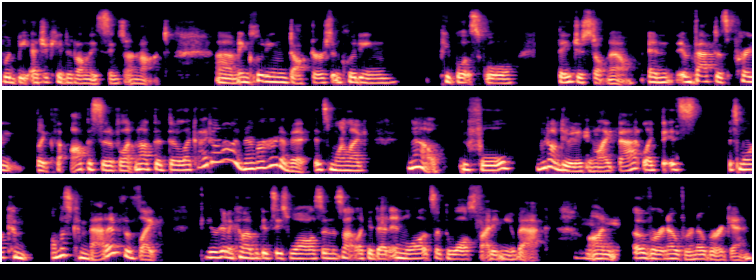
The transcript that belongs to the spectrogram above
would be educated on these things are not, um, including doctors, including people at school they just don't know. And in fact it's pretty like the opposite of like not that they're like i don't know i've never heard of it. It's more like no you fool. We don't do anything like that. Like it's it's more com- almost combative of like you're going to come up against these walls and it's not like a dead end wall it's like the walls fighting you back on over and over and over again.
